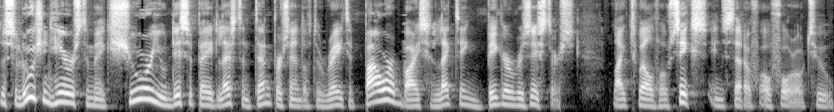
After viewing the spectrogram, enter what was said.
The solution here is to make sure you dissipate less than 10% of the rated power by selecting bigger resistors, like 1206 instead of 0402,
